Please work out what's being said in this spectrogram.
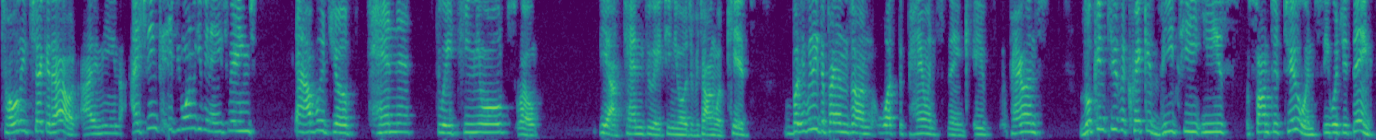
totally check it out. I mean, I think if you want to give an age range, an average of ten to eighteen year olds. Well, yeah, ten to eighteen year olds if you're talking with kids. But it really depends on what the parents think. If parents look into the Cricket ZTE's Sonata 2 and see what you think.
